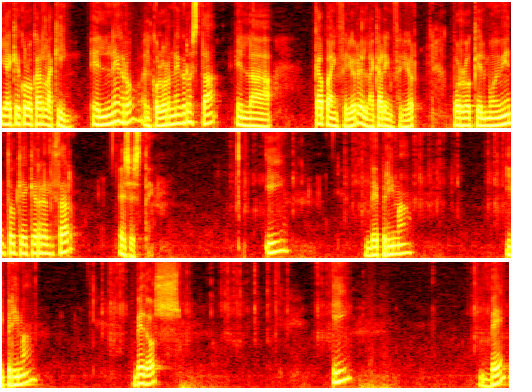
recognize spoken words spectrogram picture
y hay que colocarla aquí. El negro, el color negro está en la capa inferior, en la cara inferior, por lo que el movimiento que hay que realizar es este. I, B', I', B2, I, B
